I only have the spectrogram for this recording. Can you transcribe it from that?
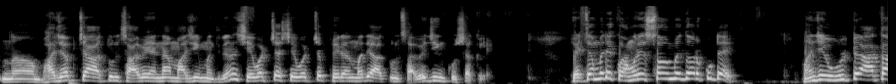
भाजपच्या अतुल सावे यांना माजी मंत्री शेवटच्या शेवटच्या फेऱ्यांमध्ये अतुल सावे जिंकू शकले. याच्यामध्ये काँग्रेसचा उमेदवार कुठे आहे? म्हणजे उलट आता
